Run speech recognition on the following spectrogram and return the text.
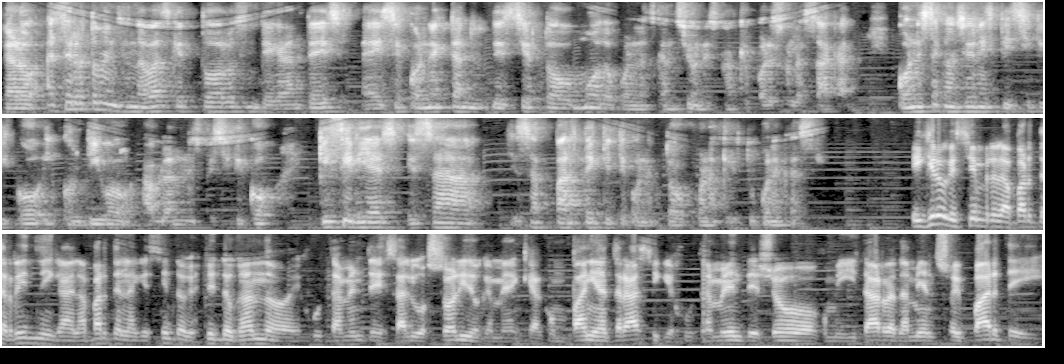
Claro, hace rato mencionabas que todos los integrantes eh, se conectan de cierto modo con las canciones, ¿no? que por eso las sacan. Con esta canción en específico y contigo hablando en específico, ¿qué sería esa, esa parte que te conectó, con la que tú conectaste? Y creo que siempre la parte rítmica, la parte en la que siento que estoy tocando, justamente es algo sólido que me que acompaña atrás y que justamente yo con mi guitarra también soy parte y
